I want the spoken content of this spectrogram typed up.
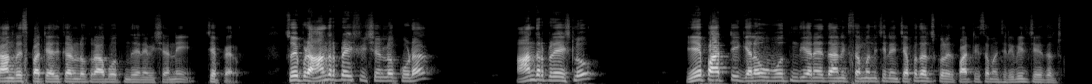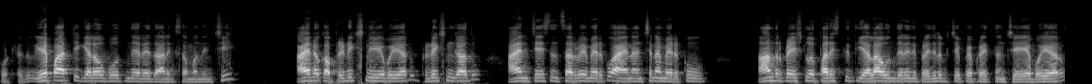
కాంగ్రెస్ పార్టీ అధికారంలోకి రాబోతుంది అనే విషయాన్ని చెప్పారు. సో ఇప్పుడు ఆంధ్రప్రదేశ్ విషయంలో కూడా ఆంధ్రప్రదేశ్లో ఏ పార్టీ గెలవబోతుంది అనే దానికి సంబంధించి నేను చెప్పదలుచుకోలేదు. పార్టీకి సంబంధించి రివీల్ చేయదలుచుకోవట్లేదు. ఏ పార్టీ గెలవబోతుంది అనే దానికి సంబంధించి ఆయన ఒక ప్రిడిక్షన్ ఇవ్వబోయారు. ప్రిడిక్షన్ కాదు ఆయన చేసిన సర్వే మేరకు ఆయన అంచనా మేరకు ఆంధ్రప్రదేశ్లో పరిస్థితి ఎలా ఉంది అనేది ప్రజలకు చెప్పే ప్రయత్నం చేయబోయారు.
